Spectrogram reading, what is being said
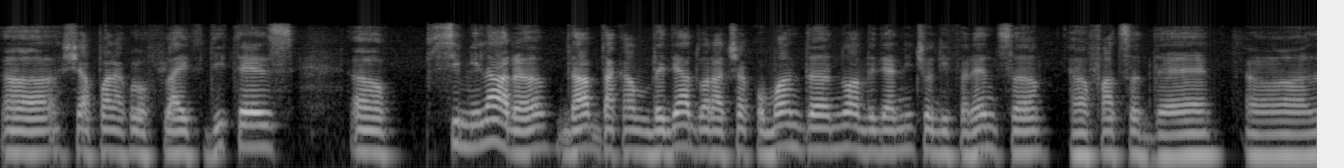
uh, și apare acolo flight details, uh, similară, da? dacă am vedea doar acea comandă, nu am vedea nicio diferență uh, față de uh,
